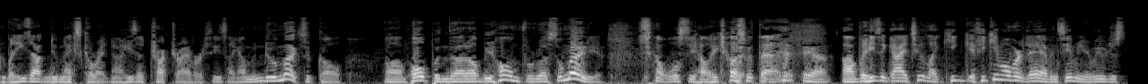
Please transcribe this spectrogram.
but he's out in New Mexico right now. He's a truck driver, so he's like, "I'm in New Mexico." I'm hoping that I'll be home for WrestleMania. So we'll see how he goes with that. Yeah. Uh, but he's a guy too. Like he, if he came over today, I haven't seen him here. We would just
